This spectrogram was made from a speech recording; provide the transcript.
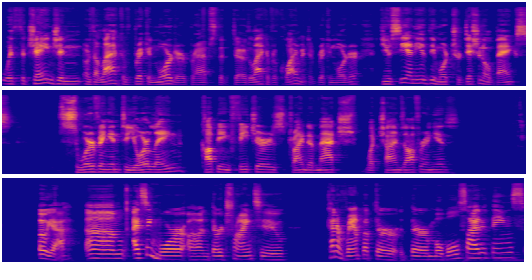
with the change in or the lack of brick and mortar, perhaps the or the lack of requirement of brick and mortar, do you see any of the more traditional banks swerving into your lane, copying features, trying to match what Chime's offering is? Oh yeah, um, I'd say more on they're trying to kind of ramp up their their mobile side of things.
